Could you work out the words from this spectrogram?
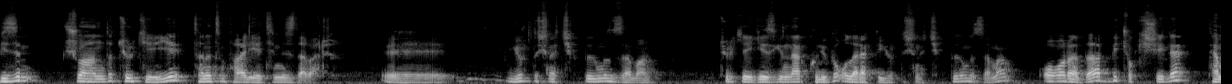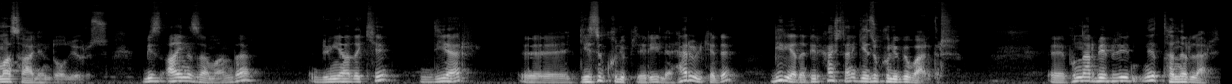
Bizim şu anda Türkiye'yi tanıtım faaliyetimiz de var. Ee, yurt dışına çıktığımız zaman, Türkiye Gezginler Kulübü olarak da yurt dışına çıktığımız zaman orada birçok kişiyle temas halinde oluyoruz. Biz aynı zamanda dünyadaki diğer e, gezi kulüpleriyle her ülkede bir ya da birkaç tane gezi kulübü vardır. E, bunlar birbirini tanırlar.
